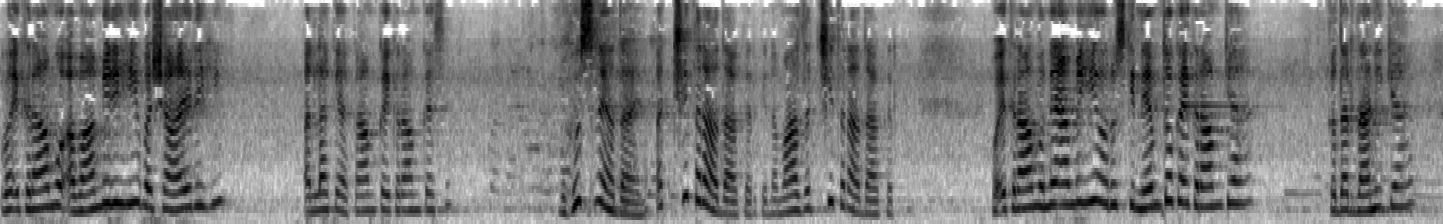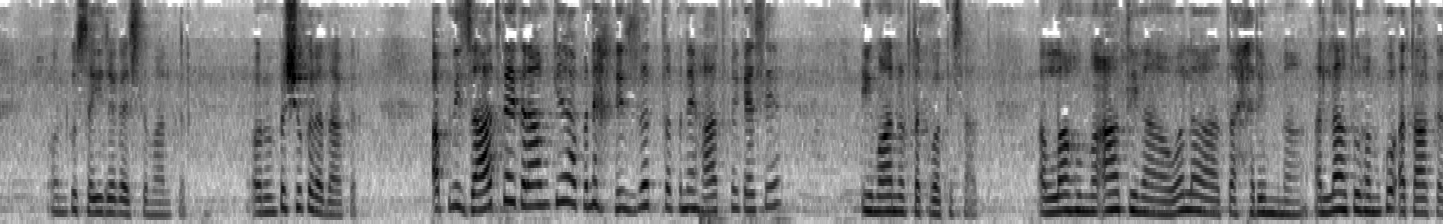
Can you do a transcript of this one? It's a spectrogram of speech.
وہ اکرام و عوامر ہی و شاعر ہی۔ اللہ کے احکام کا اکرام کیسے؟ وہ حسن ادا ہے اچھی طرح ادا کر کے، نماز اچھی طرح ادا کر کے۔ وہ اکرام و نعم ہی اور اس کی نعمتوں کا اکرام کیا ہے؟ قدردانی کیا ہے؟ ان کو صحیح جگہ استعمال کر کے اور ان پہ شکر ادا کر کے۔ اپنی ذات کا اکرام کیا؟ اپنے عزت، اپنے ہاتھ میں کیسے ہے؟ ایمان اور تقوی کے ساتھ۔ اللہ آتنا ولا تحرمنا، اللہ تو ہم کو عطا کر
